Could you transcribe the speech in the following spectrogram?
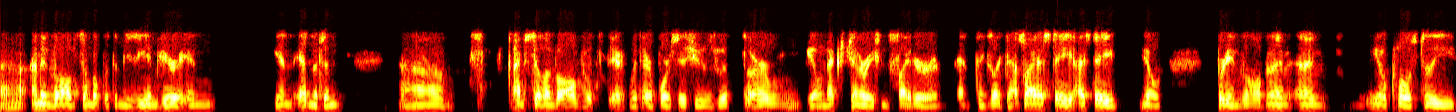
Uh, I'm involved somewhat with the museum here in in Edmonton. Uh, I'm still involved with with Air Force issues with our you know next generation fighter and, and things like that. So I stay I stay you know pretty involved, and I'm, and I'm you know close to the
